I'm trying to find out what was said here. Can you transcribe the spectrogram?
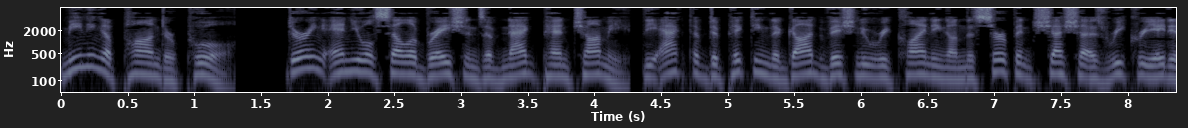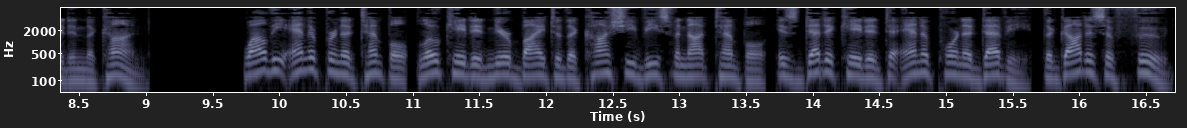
meaning a pond or pool. During annual celebrations of Nag Panchami, the act of depicting the god Vishnu reclining on the serpent Shesha is recreated in the Kund. While the Annapurna temple, located nearby to the Kashi Visvanath temple, is dedicated to Annapurna Devi, the goddess of food,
